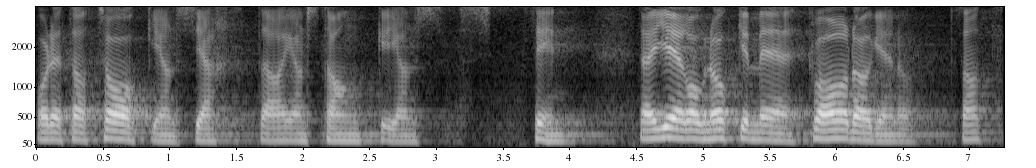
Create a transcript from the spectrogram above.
og det tar tak i hans hjerte, i hans tanke, i hans sinn. Det gjør òg noe med hverdagen. Sant?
